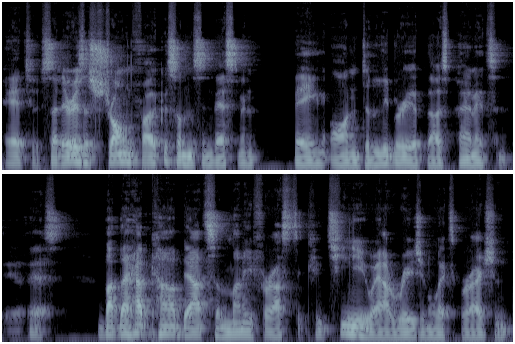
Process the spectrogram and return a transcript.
compared to. So there is a strong focus on this investment being on delivery of those permits and DFS. But they have carved out some money for us to continue our regional exploration,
